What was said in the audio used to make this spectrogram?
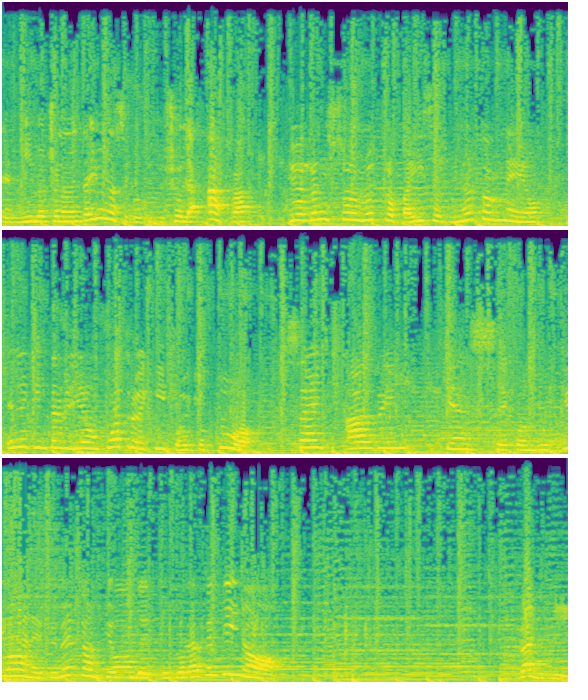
En 1891 se constituyó la AFA y organizó en nuestro país el primer torneo en el que intervinieron cuatro equipos y que obtuvo Saint Albin, quien se convirtió en el primer campeón del fútbol argentino. Rugby.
